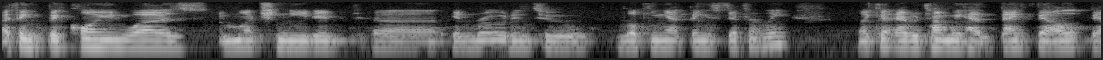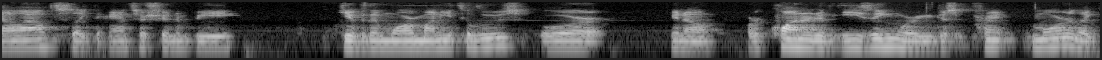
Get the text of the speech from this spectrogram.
I think Bitcoin was a much needed uh, inroad into looking at things differently. Like every time we had bank bail bailouts, like the answer shouldn't be give them more money to lose, or you know, or quantitative easing where you just print more. Like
